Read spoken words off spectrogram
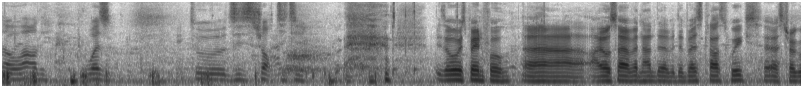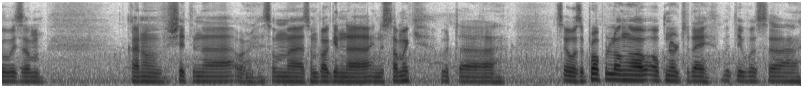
How hard it was to this short TT? it's always painful. Uh, I also haven't had the, the best last weeks. I struggled with some kind of shit in the or some uh, some bug in the in the stomach. But uh, so it was a proper long opener today. But it was uh,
